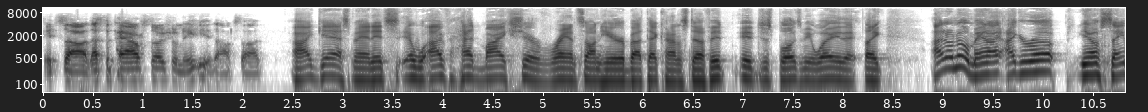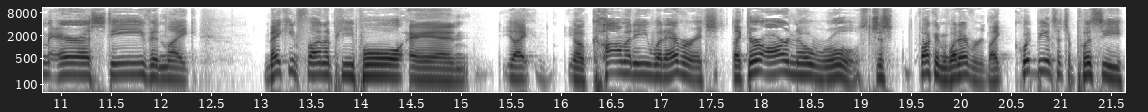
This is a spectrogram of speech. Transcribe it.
it's uh, that's the power of social media, Dark Side. I guess, man. It's I've had my share of rants on here about that kind of stuff. It it just blows me away that like I don't know, man. I, I grew up, you know, same era, Steve, and like making fun of people and like you know comedy, whatever. It's like there are no rules. Just fucking whatever. Like quit being such a pussy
